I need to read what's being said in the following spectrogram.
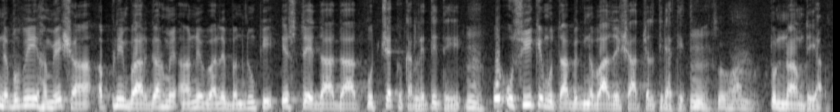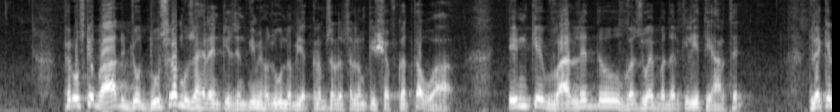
نبوی ہمیشہ اپنی بارگاہ میں آنے والے بندوں کی استعدادات کو چیک کر لیتی تھی اور اسی کے مطابق نوازشات چلتی رہتی تھی۔ تو نام دیا۔ پھر اس کے بعد جو دوسرا مظاہرہ ان کی زندگی میں حضور نبی اکرم صلی اللہ علیہ وسلم کی شفقت کا ہوا ان کے والد غزوہ بدر کے لیے تیار تھے لیکن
